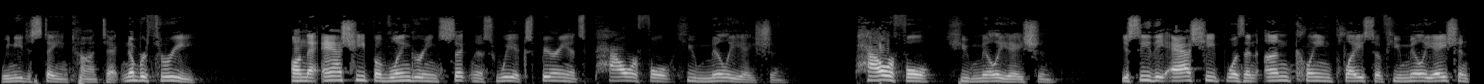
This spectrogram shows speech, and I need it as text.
We need to stay in contact. Number three, on the ash heap of lingering sickness, we experience powerful humiliation. Powerful humiliation. You see, the ash heap was an unclean place of humiliation,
